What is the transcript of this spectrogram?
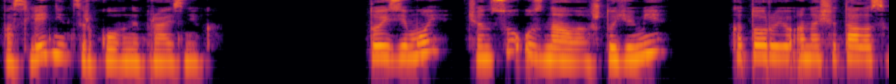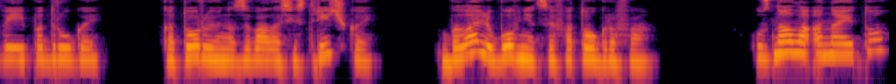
последний церковный праздник. Той зимой Чансу узнала, что Юми, которую она считала своей подругой, которую называла сестричкой, была любовницей фотографа, Узнала она и то,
